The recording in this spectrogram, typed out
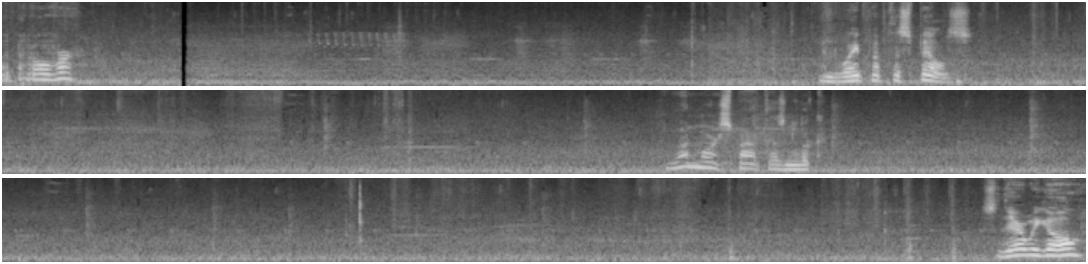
Flip it over. And wipe up the spills. One more spot doesn't look So there we go.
